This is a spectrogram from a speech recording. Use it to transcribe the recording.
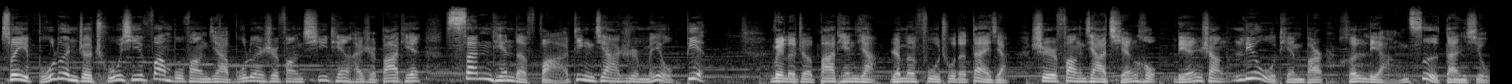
所以不论这除夕放不放假，不论是放七天还是八天，三天的法定假日没有变。为了这八天假，人们付出的代价是放假前后连上六天班和两次单休。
